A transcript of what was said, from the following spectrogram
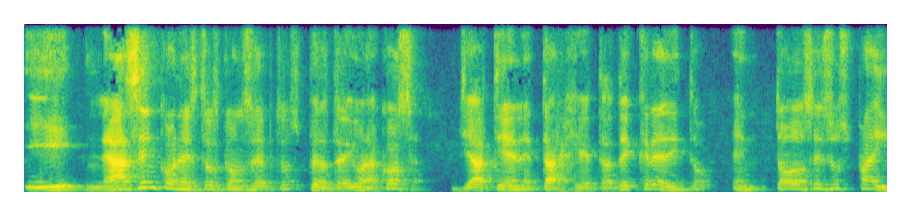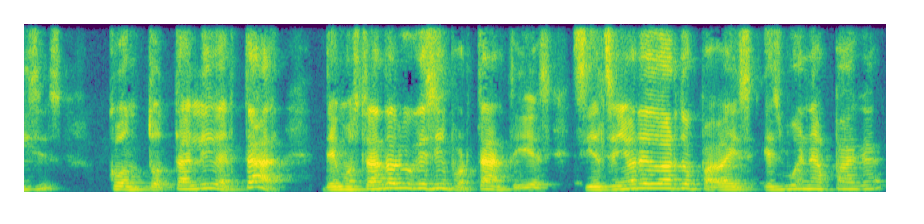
Y nacen con estos conceptos, pero te digo una cosa, ya tiene tarjetas de crédito en todos esos países con total libertad, demostrando algo que es importante y es, si el señor Eduardo Pavés es buena paga,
